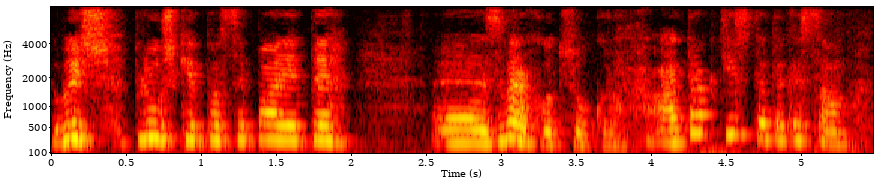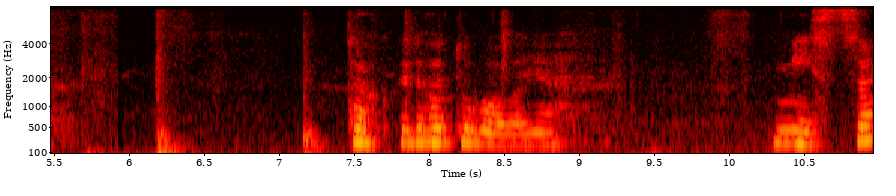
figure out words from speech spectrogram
Ви ж плюшки посипаєте е, зверху цукру. А так тісто таке саме. Так, підготувала я місце.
